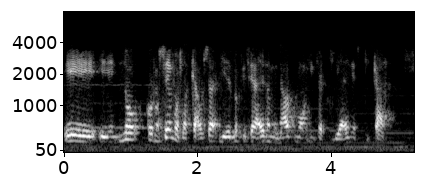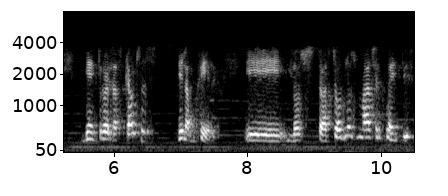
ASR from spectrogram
eh, eh, no conocemos la causa y es lo que se ha denominado como infertilidad inexplicada. Dentro de las causas de la mujer, eh, los trastornos más frecuentes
